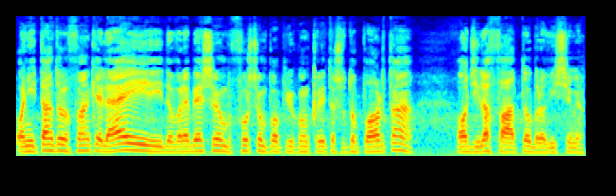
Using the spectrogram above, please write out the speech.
Ogni tanto lo fa anche lei, dovrebbe essere forse un po' più concreta sotto porta, oggi l'ha fatto, bravissima.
